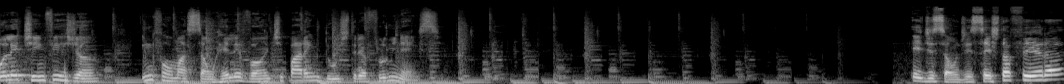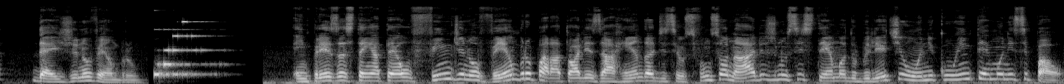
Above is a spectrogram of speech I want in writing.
Boletim Firjan. Informação relevante para a indústria fluminense. Edição de sexta-feira, 10 de novembro. Empresas têm até o fim de novembro para atualizar a renda de seus funcionários no sistema do bilhete único intermunicipal.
